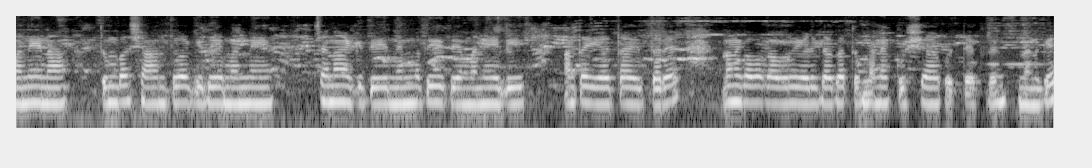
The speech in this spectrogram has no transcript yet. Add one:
ಮನೇನ? ತುಂಬ ಶಾಂತವಾಗಿದೆ ಮನೆ. ಚೆನ್ನಾಗಿದೆ, ನೆಮ್ಮದಿ ಇದೆ ಮನೆಯಲ್ಲಿ ಅಂತ ಹೇಳ್ತಾ ಇರ್ತಾರೆ ನನಗೆ ಅವಾಗ ಅವರು ಹೇಳಿದಾಗ ತುಂಬಾ ಖುಷಿ ಆಗುತ್ತೆ ಫ್ರೆಂಡ್ಸ್ ನನಗೆ.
